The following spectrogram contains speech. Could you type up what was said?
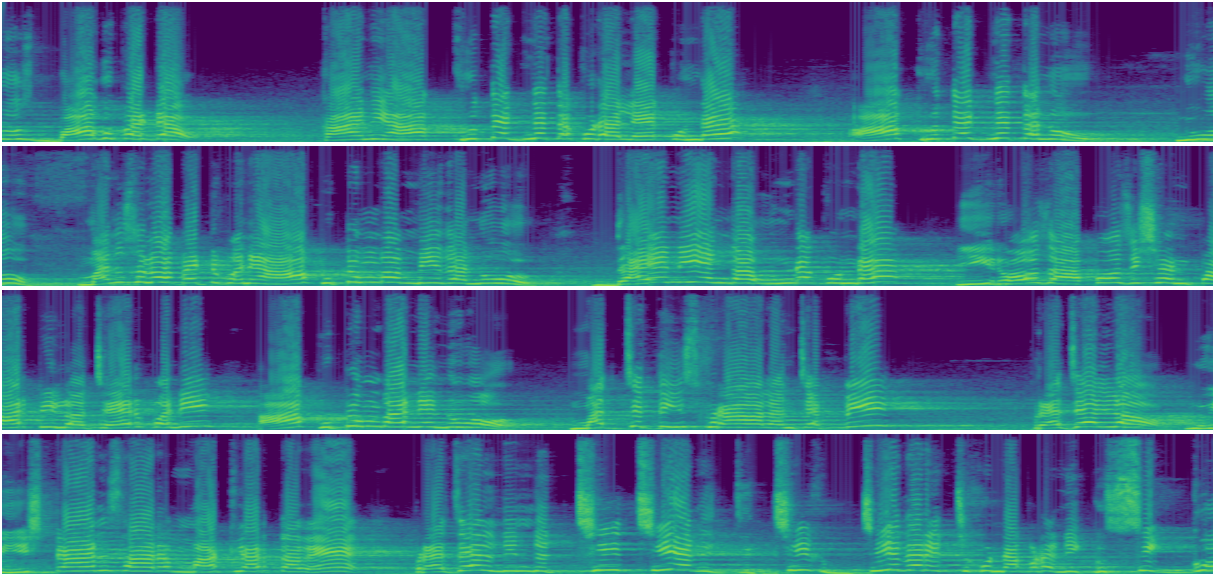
నువ్వు బాగుపడ్డావు. కానీ ఆ కృతజ్ఞత కూడా లేకుండా ఆ కృతజ్ఞతను నువ్వు మనసు పెట్టుకొని ఆ కుటుంబం మీద నువ్వు దయనీయంగా ఉండకుండా ఈ రోజు అపోజిషన్ పార్టీలో చేరుకొని ఆ కుటుంబాన్ని నువ్వు మధ్య తీసుకురావాలని చెప్పి ప్రజల్లో నువ్వు ఇష్టానుసారం మాట్లాడతావే. ప్రజలు నిన్ను చీచి అని చీ చీదరించుకున్నా కూడా నీకు సిగ్గు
